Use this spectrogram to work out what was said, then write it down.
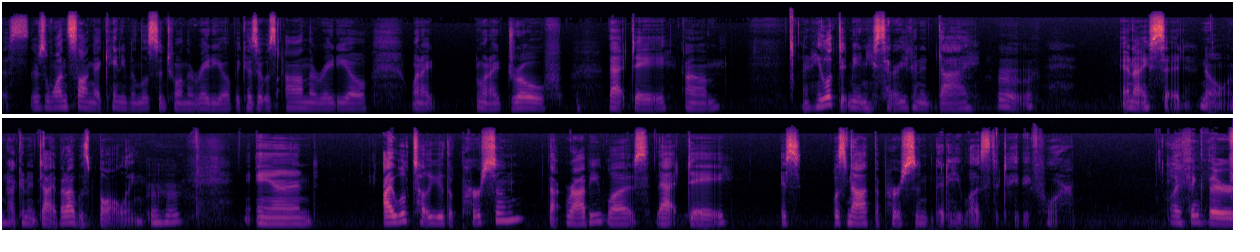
this. There's one song I can't even listen to on the radio because it was on the radio when I when I drove that day. Um, and he looked at me and he said, "Are you going to die?" Mm. And I said, "No, I'm not going to die," but I was bawling. Mhm. And I will tell you, the person that Robbie was that day is was not the person that he was the day before. Well, I think there,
